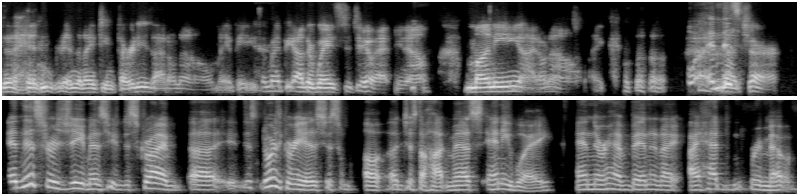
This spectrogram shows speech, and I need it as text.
in, in the 1930s. I don't know. Maybe there might be other ways to do it. You know, money. I don't know. Like, Well, and not this sure. And this regime, as you described, uh, this North Korea is just a, a- just a hot mess anyway. And there have been, and I I had remember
